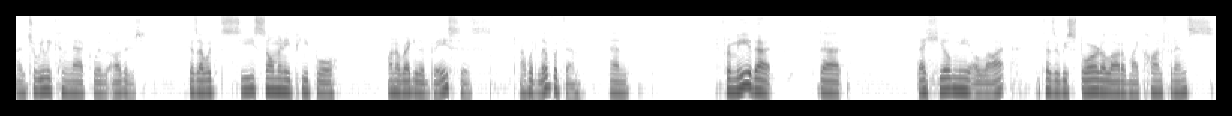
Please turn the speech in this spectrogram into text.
and to really connect with others because I would see so many people on a regular basis. I would live with them and for me that that that healed me a lot because it restored a lot of my confidence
